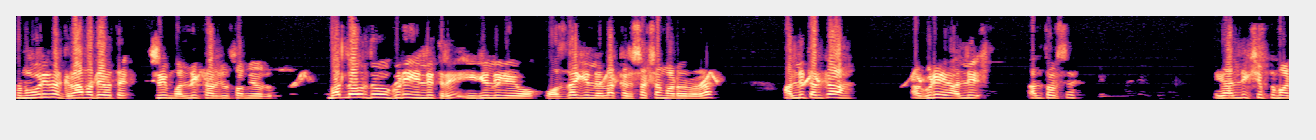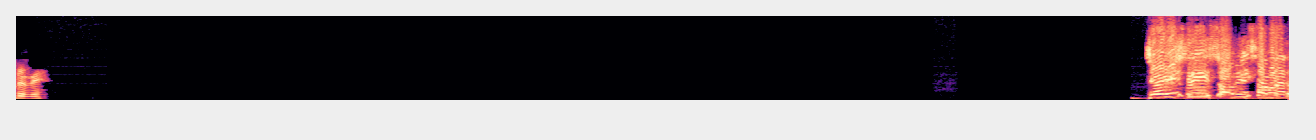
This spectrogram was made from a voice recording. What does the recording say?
ನಮ್ಮ ಊರಿನ ಗ್ರಾಮ ದೇವತೆ ಶ್ರೀ ಮಲ್ಲಿಕಾರ್ಜುನ ಸ್ವಾಮಿ ಅವರು. ಮೊದ್ಲು ಅವ್ರದ್ದು ಗುಡಿ ಇಲ್ಲಿತ್ರಿ, ಈಗ ಇಲ್ಲಿಗೆ ಹೊಸದಾಗಿ ಇಲ್ಲೆಲ್ಲ ಕನ್ಸ್ಟ್ರಕ್ಷನ್ ಮಾಡೋರ ಅಲ್ಲಿ ತನಕ ಆ ಗುಡಿ ಅಲ್ಲಿ ಅಲ್ಲಿ ತೋರ್ಸಿ. ಈಗ ಅಲ್ಲಿಗೆ ಶಿಫ್ಟ್ ಮಾಡ್ಯಾರಿ ಜೈ ಶ್ರೀ ಸ್ವಾಮಿ ಸಮರ್ಥ.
